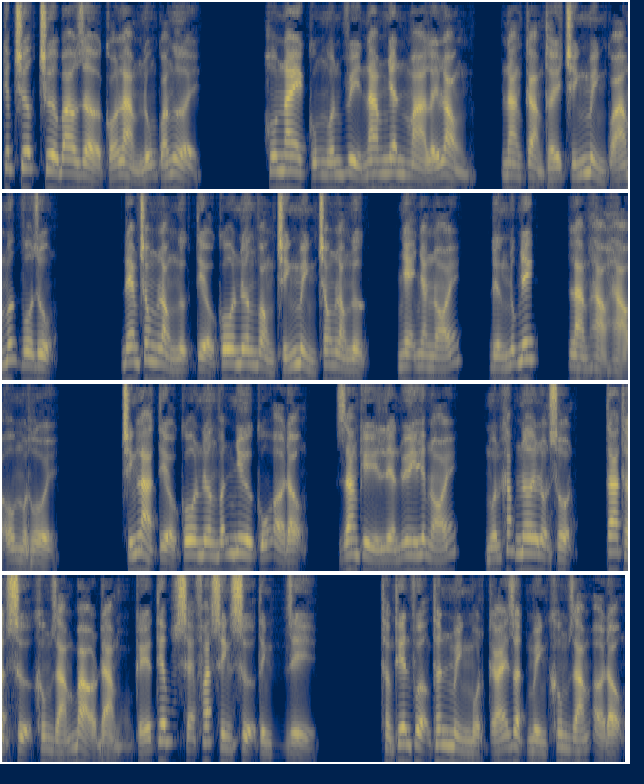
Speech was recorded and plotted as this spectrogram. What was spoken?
kiếp trước chưa bao giờ có làm lũng quá người. Hôm nay cũng muốn vì nam nhân mà lấy lòng, nàng cảm thấy chính mình quá mức vô dụng. Đem trong lòng ngực tiểu cô nương vòng chính mình trong lòng ngực, nhẹ nhàng nói, đừng núp ních, làm hảo hảo ôm một hồi. Chính là tiểu cô nương vẫn như cũ ở động, Giang Kỳ liền uy hiếp nói, muốn khắp nơi lộn xộn, ta thật sự không dám bảo đảm kế tiếp sẽ phát sinh sự tình gì. Thẩm Thiên Phượng thân mình một cái giật mình không dám ở động,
